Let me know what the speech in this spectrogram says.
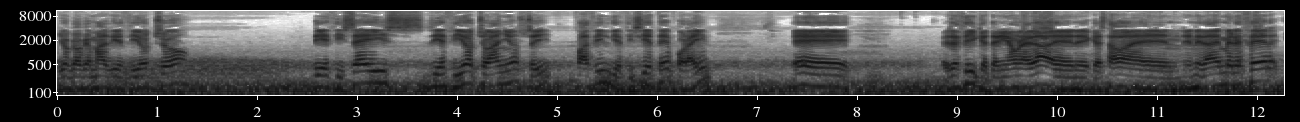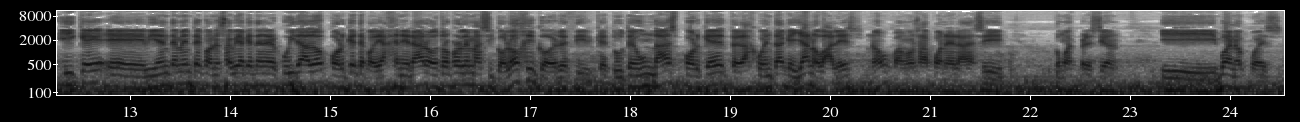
yo creo que más 18, 16, 18 años, sí, fácil, 17, por ahí. Eh, es decir, que tenía una edad que estaba en, en, edad de merecer y que eh, evidentemente con eso había que tener cuidado porque te podía generar otro problema psicológico, es decir, que tú te hundas porque te das cuenta que ya no vales, ¿no? Vamos a poner así como expresión. Y bueno, pues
